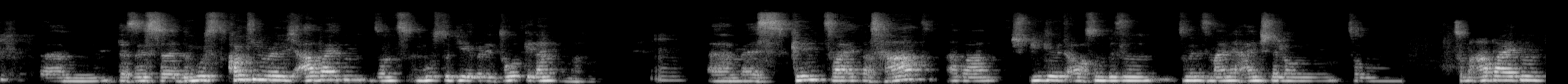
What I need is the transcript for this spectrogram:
ähm, das ist, äh, du musst kontinuierlich arbeiten, sonst musst du dir über den Tod Gedanken machen. Mhm. Ähm, es klingt zwar etwas hart, aber spiegelt auch so ein bisschen, zumindest meine Einstellung zum, zum Arbeiten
